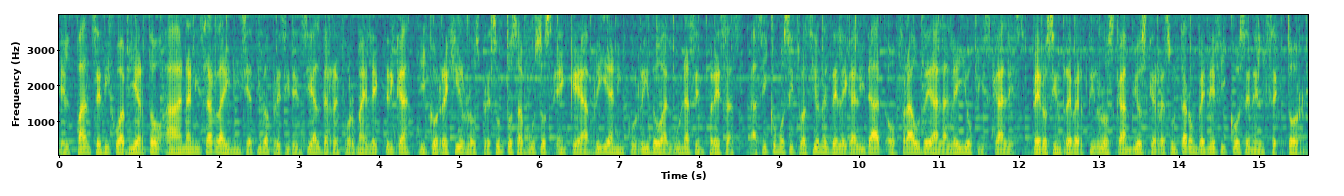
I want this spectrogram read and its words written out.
El PAN se dijo abierto a analizar la iniciativa presidencial de reforma eléctrica y corregir los presuntos abusos en que habrían incurrido algunas empresas, así como situaciones de legalidad o fraude a la ley o fiscales, pero sin revertir los cambios que resultaron benéficos en el sector.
